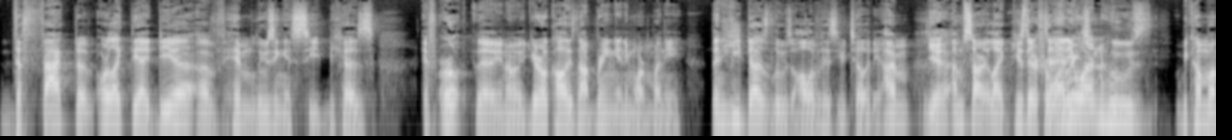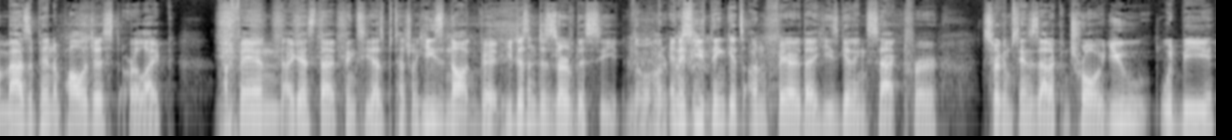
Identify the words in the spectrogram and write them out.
the fact of, or like the idea of him losing his seat because if Earl, the, you know, Uralkali is not bringing any more money, then he does lose all of his utility. I'm, Yeah, I'm sorry, like He's there for to one anyone reason. who's become a Mazepin apologist or like a fan, I guess that thinks he has potential. He's not good. He doesn't deserve this seat. no, 100%. And if you think it's unfair that he's getting sacked for circumstances out of control, you would be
